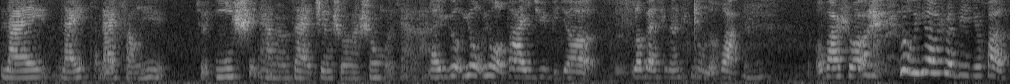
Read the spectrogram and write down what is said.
来来来防御，就一使他能在这个社会上生活下来。来用用用我爸一句比较老百姓能听懂的话，我爸说，我又要说第一句话了，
